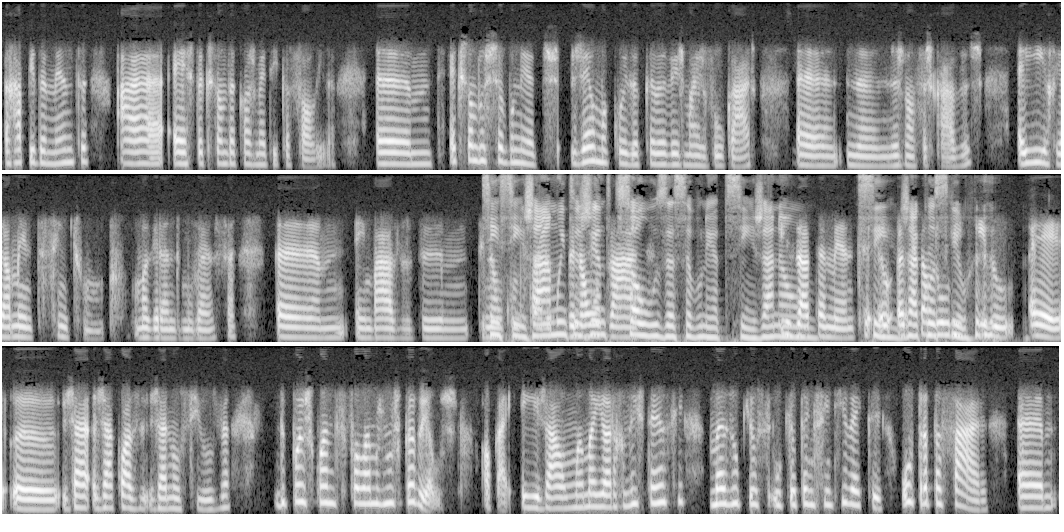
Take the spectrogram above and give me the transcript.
rapidamente a, a, esta questão da cosmética sólida. Um, a questão dos sabonetes já é uma coisa cada vez mais vulgar uh, na, nas nossas casas. Aí realmente sinto uma grande mudança um, em base de, de sim sim já há muita gente usar... que só usa sabonete sim já não exatamente. sim a já conseguiu. é uh, já já quase já não se usa. Depois, quando falamos nos cabelos, ok, aí já há uma maior resistência, mas o que eu, o que eu tenho sentido é que ultrapassar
